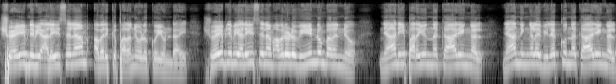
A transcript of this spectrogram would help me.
ഷുഹൈബ് നബി അലൈഹിസ്സലാം അവർക്ക് പറഞ്ഞു കൊടുക്കുകയുണ്ടായി. ഷുഹൈബ് നബി അലൈഹിസ്സലാം അവരോട് വീണ്ടും പറഞ്ഞു ഞാൻ ഈ പറയുന്ന കാര്യങ്ങൾ ഞാൻ നിങ്ങളെ വിലക്കുന്ന കാര്യങ്ങൾ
